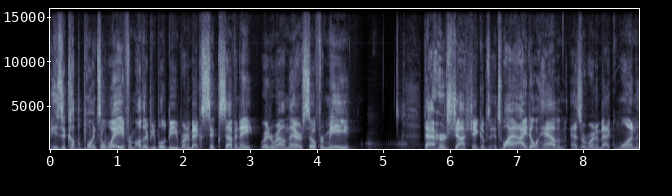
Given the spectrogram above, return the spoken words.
he's a couple points away from other people to be running back six, seven, eight, right around there. So for me, that hurts Josh Jacobs. It's why I don't have him as a running back one.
